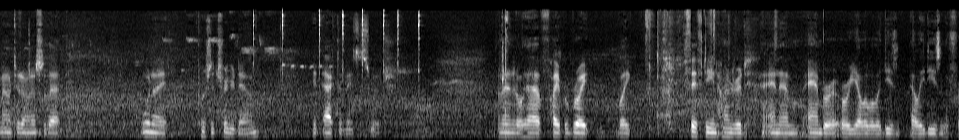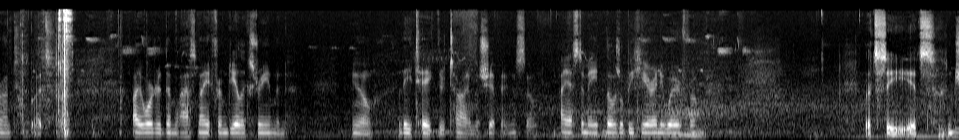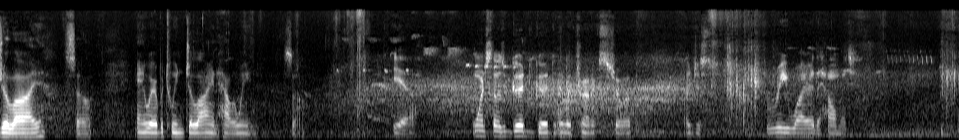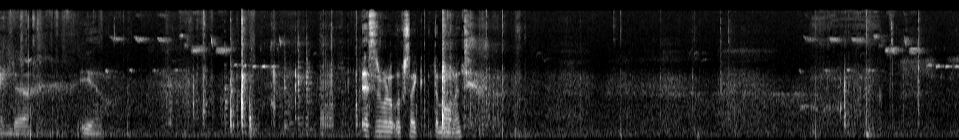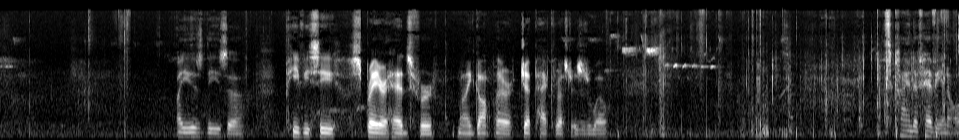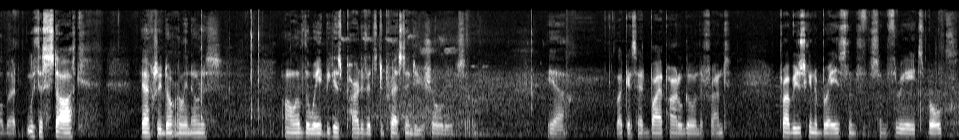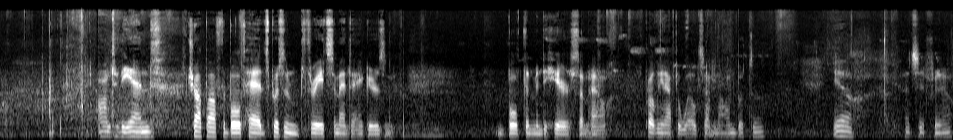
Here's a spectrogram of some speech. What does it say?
mounted on it so that when I push the trigger down, it activates the switch. And then it'll have hyper bright like 1500 nm amber or yellow LEDs, LEDs in the front, but I ordered them last night from Deal Extreme and you know they take their time with shipping so I estimate those will be here anywhere from let's see it's July so anywhere between July and Halloween so yeah. Once those good, good electronics show up, I just rewire the helmet. And, uh, yeah. This is what it looks like at the moment. I use these uh, PVC sprayer heads for my jetpack thrusters as well. It's kind of heavy and all, but with a stock, you actually don't really notice all of the weight because part of it's depressed into your shoulder, so yeah. Like I said, bipod will go in the front. Probably just going to braze some, some 3 8 bolts onto the end, chop off the bolt heads, put some 3 8 cement anchors, and bolt them into here somehow. Probably gonna have to weld something on, but uh, yeah, that's it for now.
